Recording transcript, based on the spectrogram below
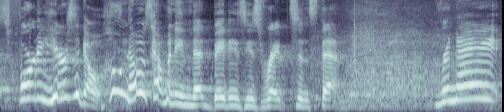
was 40 years ago. Who knows how many Ned Beatties he's raped since then? Renee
